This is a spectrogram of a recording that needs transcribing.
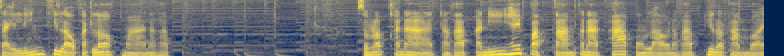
ใส่ลิงก์ที่เราคัดลอกมานะครับสำหรับขนาดนะครับ อันนี้ให้ปรับตามขนาดภาพของเรานะครับ ที่เราทำไว้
